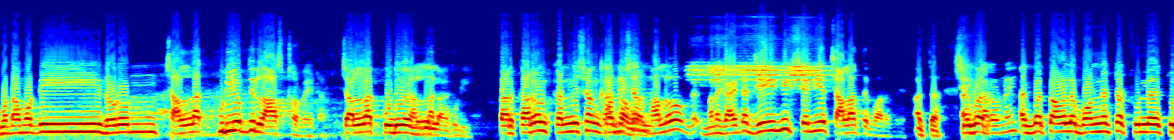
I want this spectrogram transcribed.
মোটামুটি ধরুন চার লাখ কুড়ি অব্দি লাস্ট হবে এটা। চার লাখ কুড়ি অব্দি কুড়ি। তার কারণ কন্ডিশন কন্ডিশন ভালো মানে গাড়িটা যেই নিক সে নিয়ে চালাতে পারবে। আচ্ছা একবার একবার তাহলে বন্নেটটা তুলে একটু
